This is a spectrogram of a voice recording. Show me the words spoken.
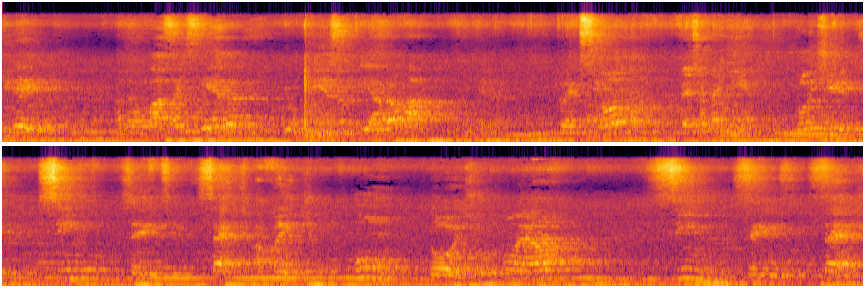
direito. A dama passa à esquerda, eu piso e abro ao lado. Flexiono, fecho a perninha, dois giro. 6, 7.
